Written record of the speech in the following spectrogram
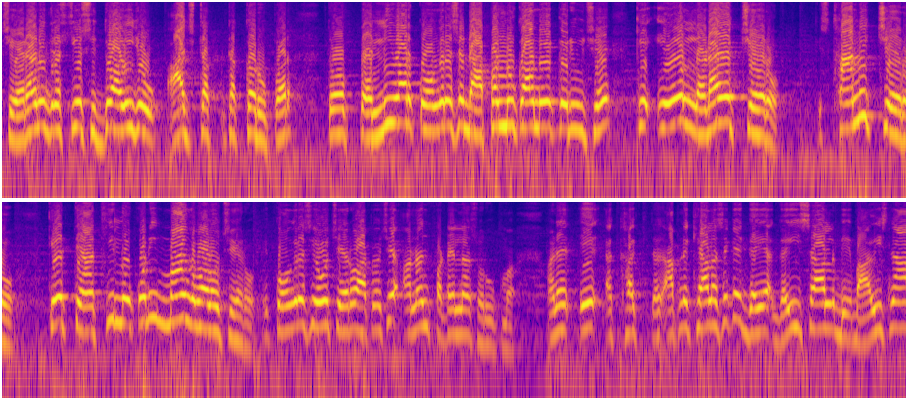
ચહેરાની દ્રષ્ટિએ સીધો આવી જવું આ જ ટક- ટક્કર ઉપર. તો પહેલી વાર કોંગ્રેસે ડાપણનું કામ એ કર્યું છે કે એવો લડાયક ચહેરો, સ્થાનિક ચહેરો, કે ત્યાંથી લોકોની માંગવાળો ચહેરો. એ કોંગ્રેસે એવો ચહેરો આપ્યો છે અનંત પટેલના સ્વરૂપમાં. અને એ આપને ખ્યાલ હશે કે ગયા ગઈ સાલ બે બાવીસના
